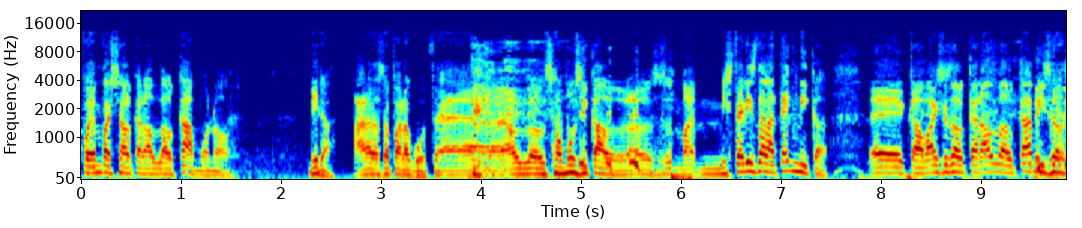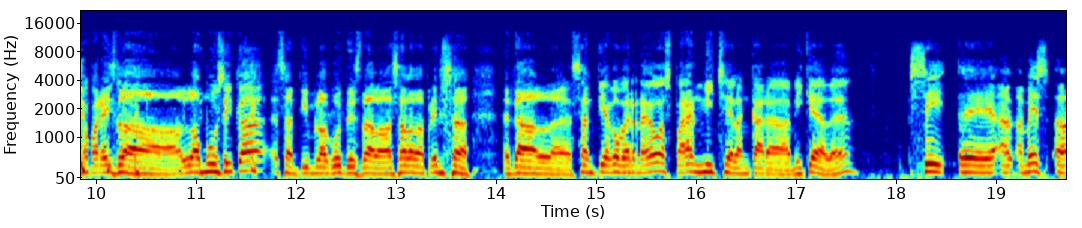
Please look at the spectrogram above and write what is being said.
podem baixar el canal del camp o no? Mira, ara ha desaparegut. Eh, el, el so musical, els misteris de la tècnica. Eh, que baixes el canal del camp i se desapareix la, la música. Sentim l'agut des de la sala de premsa del Santiago Bernabéu, esperant Mitchell encara, Miquel, eh? Sí, eh, a, a més, eh,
